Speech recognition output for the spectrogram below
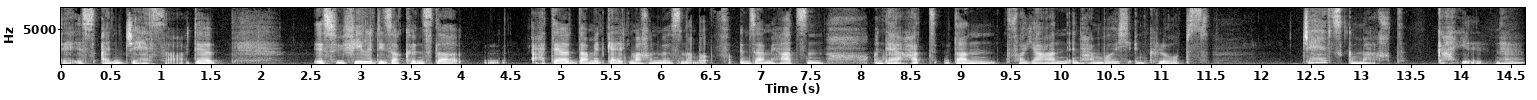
Der ist ein Jazzer. Der ist wie viele dieser Künstler, hat er damit Geld machen müssen, aber in seinem Herzen. Und der hat dann vor Jahren in Hamburg in Clubs Jazz gemacht. Geil, ne?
